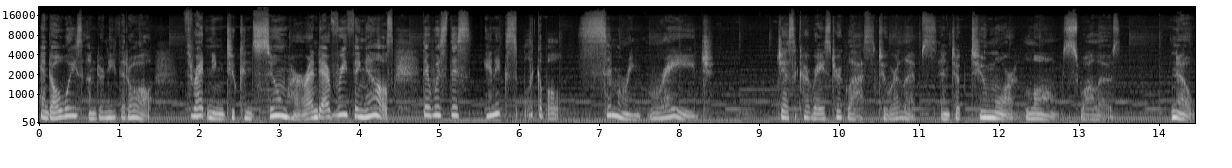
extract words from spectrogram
And always underneath it all, threatening to consume her and everything else, there was this inexplicable, simmering rage. Jessica raised her glass to her lips and took two more long swallows. No,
